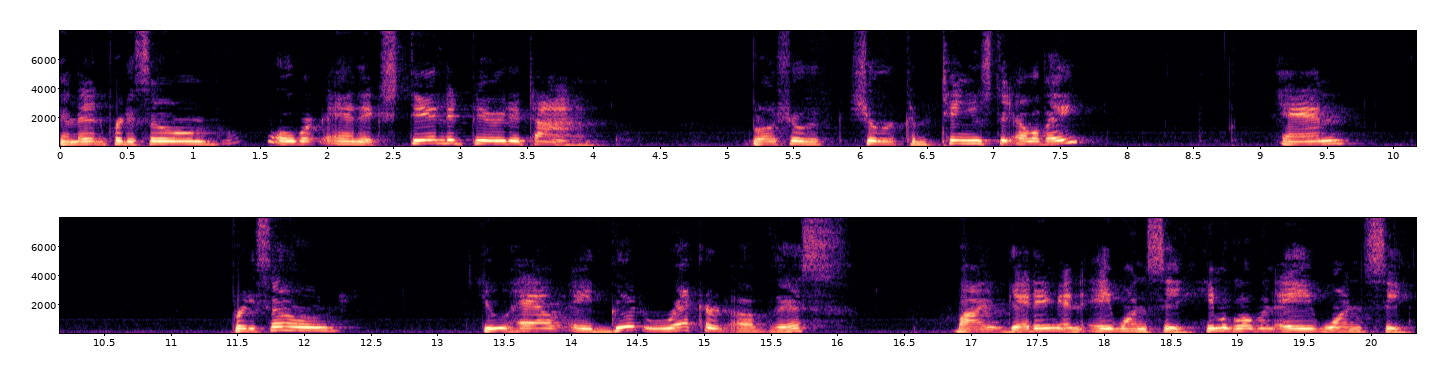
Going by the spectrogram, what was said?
And then pretty soon, over an extended period of time, blood sugar, sugar continues to elevate and pretty soon you have a good record of this by getting an A1C, hemoglobin A1C.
